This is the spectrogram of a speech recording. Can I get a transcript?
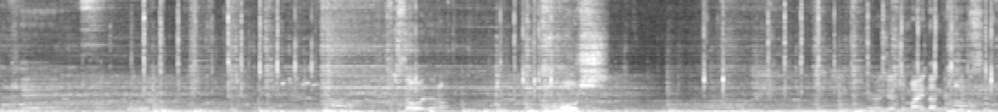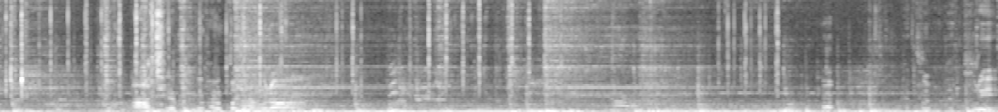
이렇게 넣고 싸워야 되나? 오우 씨 에너지가 좀 많이 난 느낌 있어 아 제가 공격하면 꺼지는구나 어? 횃불, 횃불이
